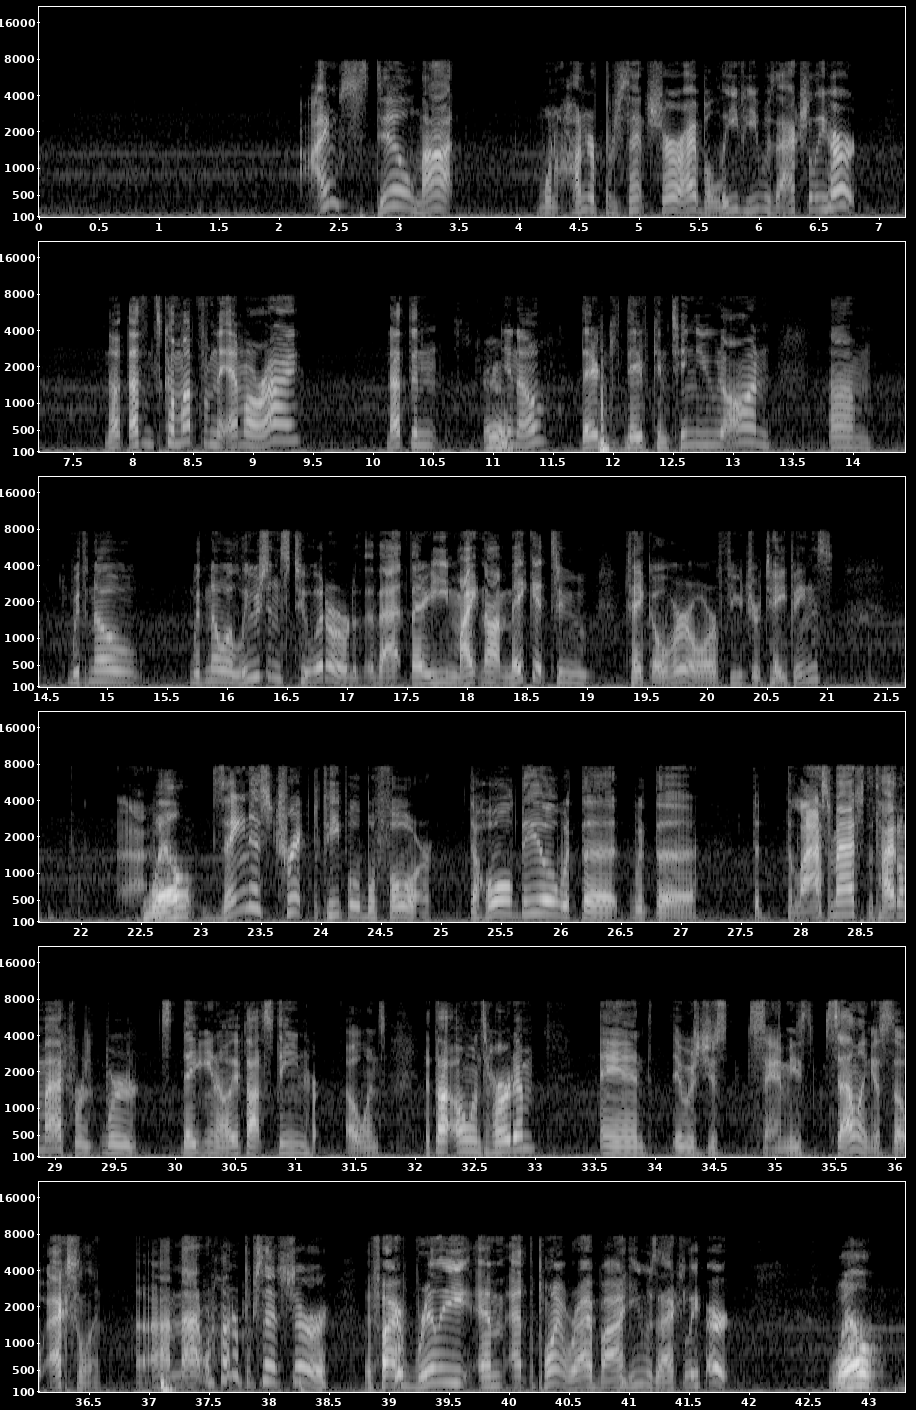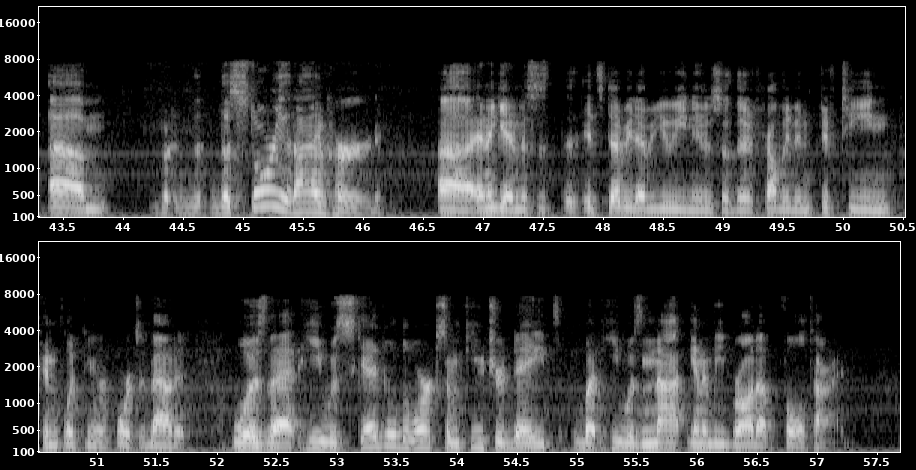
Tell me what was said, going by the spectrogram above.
I'm still not 100% sure. I believe he was actually hurt. No, nothing's come up from the MRI. Nothing. true. You know, they they've continued on, um, with no with no allusions to it, or that they, he might not make it to takeover or future tapings. Uh, well, Zayn has tricked people before. The whole deal with the with the the, the last match, the title match, where, where they you know they thought Steen hurt Owens, they thought Owens hurt him, and it was just Sami's selling is so excellent. Uh, I'm not 100% sure if I really am at the point where I buy he was actually hurt. Well, um, the, the story that I've heard, uh, and again, this is it's WWE news, so there's probably been 15 conflicting reports about it. Was that he was scheduled to work some future dates, but he was not going to be brought up full time.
